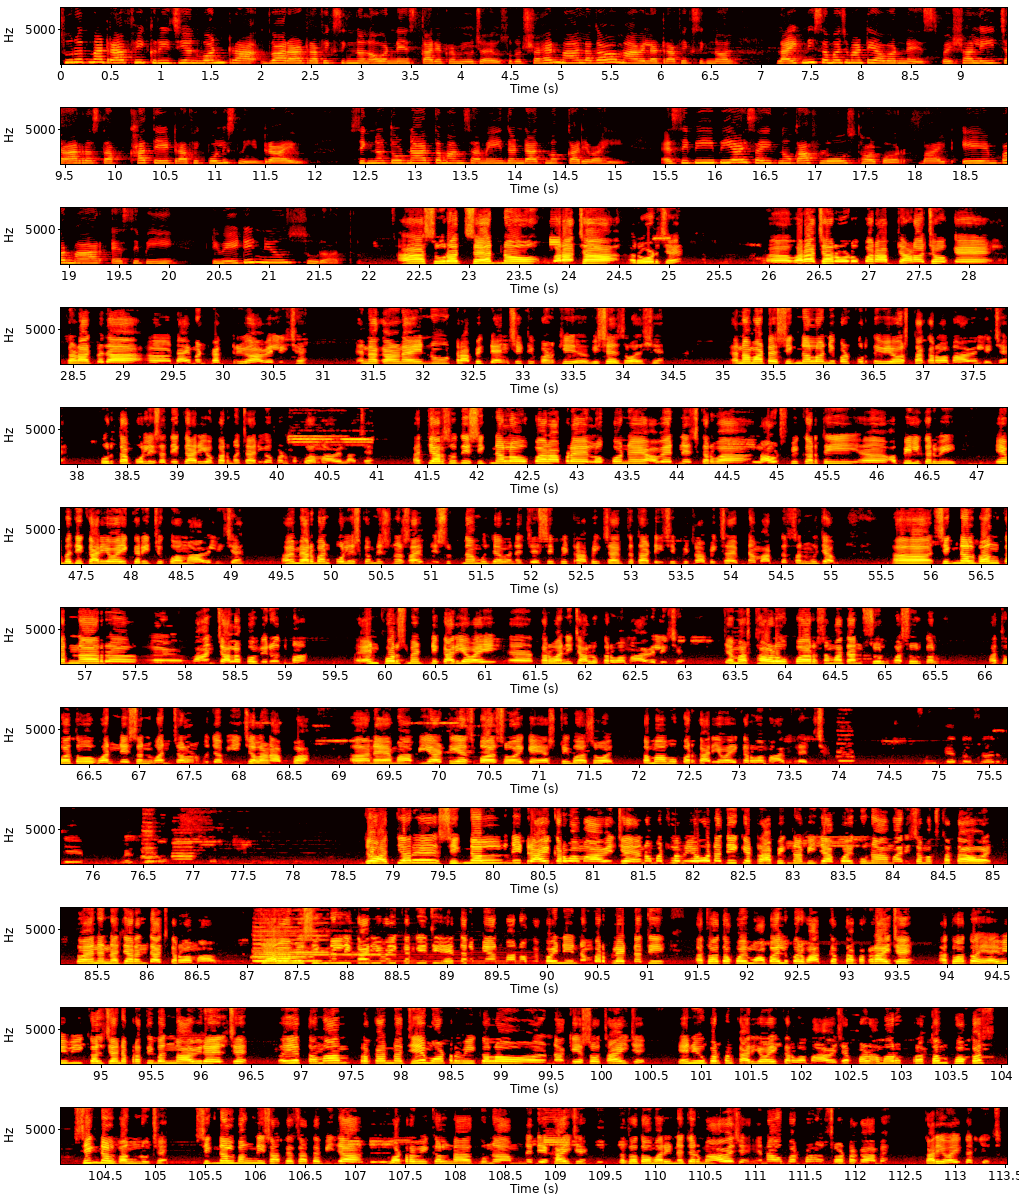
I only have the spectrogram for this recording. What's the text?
સુરતમાં traffic region one દ્વારા traffic signal awareness કાર્યક્રમ યોજાયો. સુરત શહેરમાં લગાવવામાં આવેલા ટ્રાફિક સિગ્નલ લાઇટની સમજ માટે અવેરનેસ. વૈશાલી ચાર રસ્તા ખાતે ટ્રાફિક પોલીસની ડ્રાઈવ સિગ્નલ તોડનાર તમામ સામે દંડાત્મક કાર્યવાહી. એસસીપી પીઆઈ સહિતનો કાફલો સ્થળ પર. Byte A M Parmar SCP TV news Surat. આ સુરત શહેરનો વરાછા રોડ છે. વરાછા રોડ ઉપર આપ જાણો છો કે ઘણા જ બધા ડાયમંડ ફેક્ટરીઓ આવેલી છે. એના કારણે અહીંનું ટ્રાફિક ડેન્સિટી પણ વિશેષ હોય છે. એના માટે સિગ્નલોની પણ પૂરતી વ્યવસ્થા કરવામાં આવેલી છે. પૂરતા પોલીસ અધિકારીઓ, કર્મચારીઓ પણ મૂકવામાં આવેલા છે. અત્યાર સુધી સિગ્નલો ઉપર આપણે લોકોને અવેરનેસ કરવા લાઉડ સ્પીકરથી અપીલ કરવી, એ બધી કાર્યવાહી કરી ચૂકવામાં આવેલી છે. હવે મહેરબાન પોલીસ કમિશનર સાહેબની સૂચના મુજબ અને જેસીપી ટ્રાફિક સાહેબ તથા ડીસીપી ટ્રાફિક સાહેબના માર્ગદર્શન મુજબ સિગ્નલ ભંગ કરનાર વાહન ચાલકો વિરુદ્ધમાં એન્ફોર્સમેન્ટની કાર્યવાહી કરવાની ચાલુ કરવામાં આવેલી છે. જેમાં સ્થળ ઉપર સમાધાન શુલ્ક વસૂલ કરવું અથવા તો વન નેશન વન ચલણ મુજબ ઈ ચલણ આપવા અને એમાં બીઆરટીએસ બસ હોય કે એસટી બસ હોય તમામ ઉપર કાર્યવાહી કરવામાં આવી રહેલ છે. જો અત્યારે સિગ્નલની ડ્રાઈવ કરવામાં આવી છે એનો મતલબ એવો નથી કે ટ્રાફિકના બીજા કોઈ ગુના અમારી સમક્ષ થતા હોય તો એને નજરઅંદાજ કરવામાં આવે. જ્યારે અમે સિગ્નલની કાર્યવાહી કરીએ છીએ, એ દરમિયાન માનો કે કોઈની નંબર પ્લેટ નથી, અથવા તો કોઈ મોબાઈલ ઉપર વાત કરતા પકડાય છે, અથવા તો હેવી વ્હીકલ છે અને પ્રતિબંધમાં આવી રહેલ છે, તો એ તમામ પ્રકારના જે મોટર વ્હીકલોના કેસો થાય છે, એની ઉપર પણ કાર્યવાહી કરવામાં આવે છે. પણ અમારું પ્રથમ ફોકસ સિગ્નલ ભંગનું છે. સિગ્નલ ભંગની સાથે સાથે બીજા મોટર વ્હીકલના ગુના અમને દેખાય છે, અથવા તો અમારી નજરમાં આવે છે, એના ઉપર પણ સો ટકા અમે કાર્યવાહી કરીએ છીએ.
